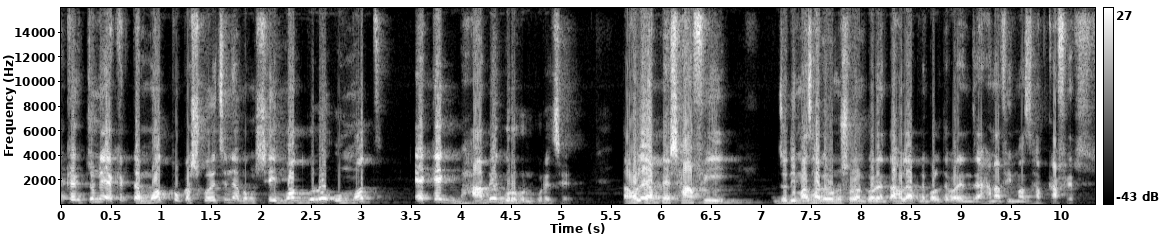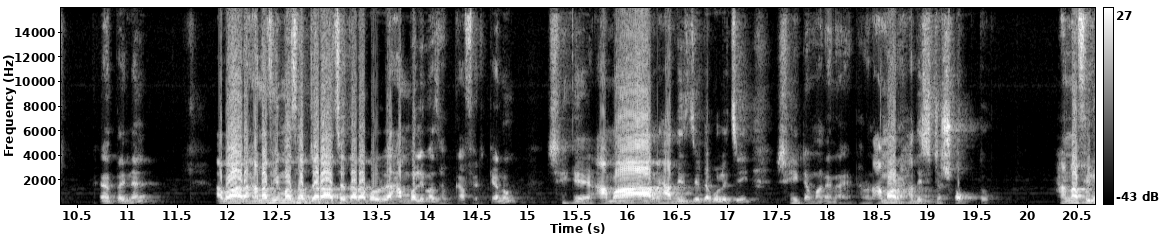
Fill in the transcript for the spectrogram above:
এক একজনে এক একটা মত প্রকাশ করেছেন এবং সেই মতগুলো উম্মত এক এক ভাবে গ্রহণ করেছে। তাহলে আপনি শাফি যদি মাযহাবের অনুসরণ করেন, তাহলে আপনি বলতে পারেন যে হানাফি মাযহাব কাফের হ্যাঁ তাই না? আবার হানাফি মাযহাব যারা আছে, তারা বলবে হাম্বলি মাযহাব কাফের, কেন? সে আমার হাদিস যেটা বলেছি, সেইটা মানে নাই। কারণ আমার হাদিসটা শক্ত। হানাফির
